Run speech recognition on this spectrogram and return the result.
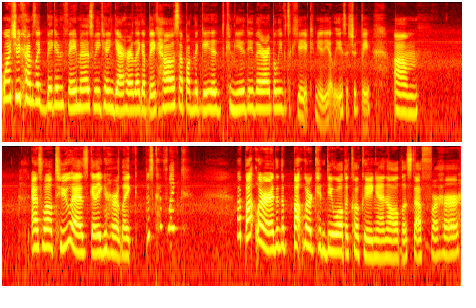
once she becomes like big and famous, we can get her like a big house up on the gated community there. I believe it's a gated community at least. It should be. Um, as well too as getting her like just kind of like a butler, and then the butler can do all the cooking and all the stuff for her.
